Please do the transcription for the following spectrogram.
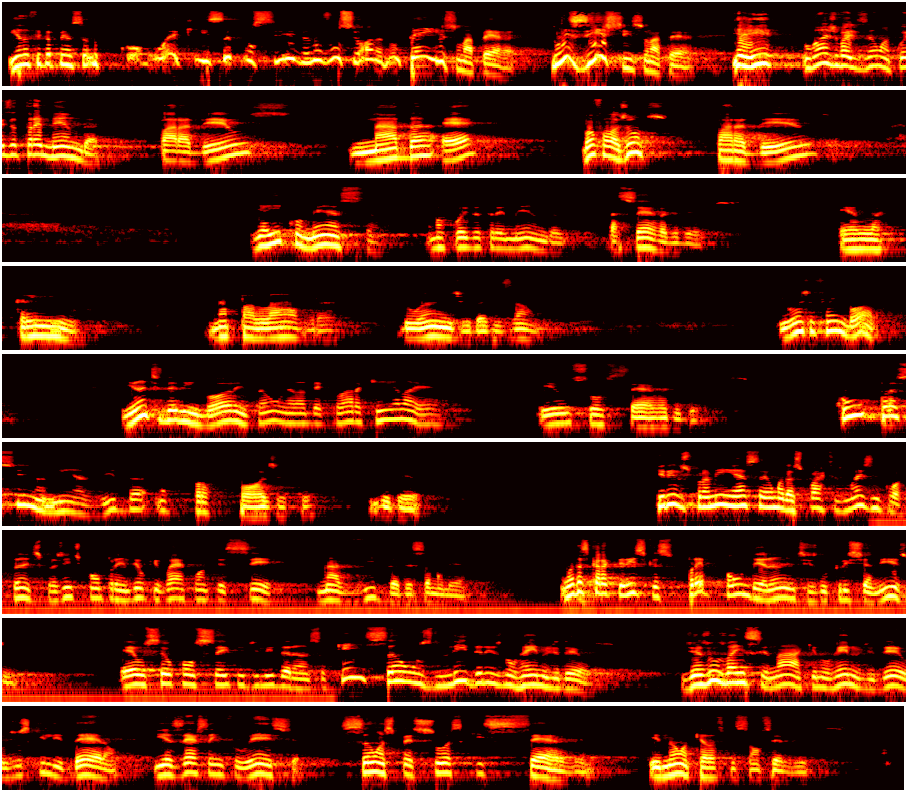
E ela fica pensando: como é que isso é possível? Não funciona, não tem isso na terra. Não existe isso na terra. E aí, o anjo vai dizer uma coisa tremenda: para Deus, nada é. Vamos falar juntos? Para Deus. E aí começa uma coisa tremenda da serva de Deus. Ela creu na palavra do anjo da visão. E o anjo foi embora. E antes dele ir embora, então, ela declara quem ela é. Eu sou serva de Deus. Cumpra-se na minha vida o propósito de Deus. Queridos, para mim essa é uma das partes mais importantes para a gente compreender o que vai acontecer na vida dessa mulher. Uma das características preponderantes do cristianismo é o seu conceito de liderança. Quem são os líderes no reino de Deus? Jesus vai ensinar que no reino de Deus, os que lideram e exercem influência são as pessoas que servem e não aquelas que são servidas.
